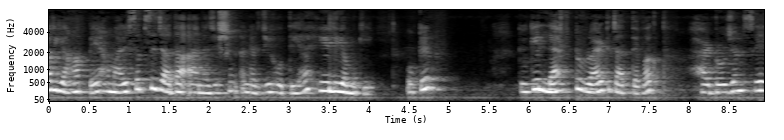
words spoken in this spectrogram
और यहाँ पे हमारी सबसे ज़्यादा आयनाइजेशन एनर्जी होती है हीलियम की। Okay okay? क्योंकि लेफ़्ट टू राइट जाते वक्त हाइड्रोजन से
